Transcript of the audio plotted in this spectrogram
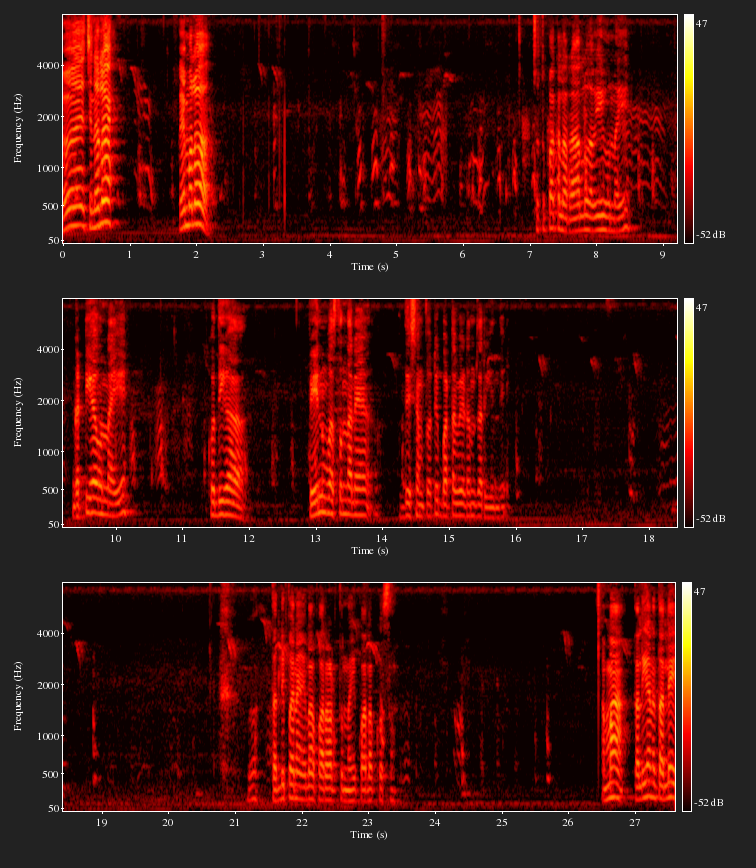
ఓ ఓ ఓ ఓయ్ చుట్టుపక్కల రాళ్ళు అవి ఉన్నాయి. గట్టిగా ఉన్నాయి. కొద్దిగా పెయిన్ వస్తుందనే ఉద్దేశంతో బట్ట వేయడం జరిగింది. తల్లి పైన ఎలా పరాడుతున్నాయి పాల కోసం? అమ్మా తల్లి అని తల్లి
